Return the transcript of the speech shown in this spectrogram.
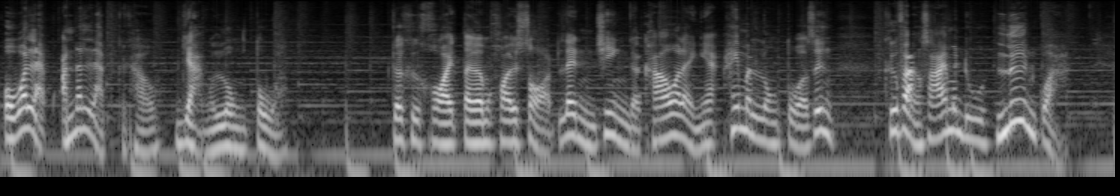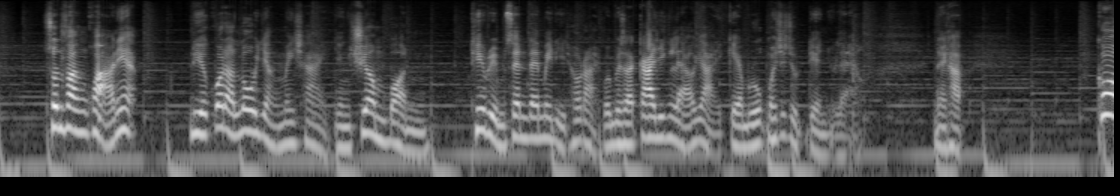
โอเวอร์แลปอันเดอร์แลปกับเขาอย่างลงตัว ก็คือคอยเติมคอยสอดเล่นชิ่งกับเขาอะไรเงี้ยให้มันลงตัวซึ่งคือฝั่งซ้ายมันดูลื่นกว่า ส่วนฝั่งขวาเนี่ย เดียโกดาโลยังไม่ใช่ ยังเชื่อมบอลที่ริมเส้นได้ไม่ดีเท่าไหร่บนเบซาก้ายิ่งแล้วใหญ่เกมรุกไม่ใช่จุดเด่นอยู่แล้วนะครับก็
